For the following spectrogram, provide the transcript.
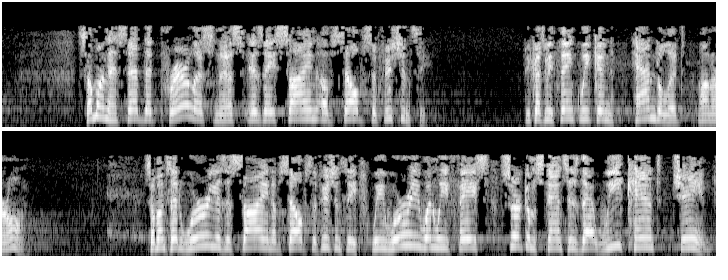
Someone has said that prayerlessness is a sign of self sufficiency because we think we can handle it on our own. Someone said worry is a sign of self sufficiency. We worry when we face circumstances that we can't change.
